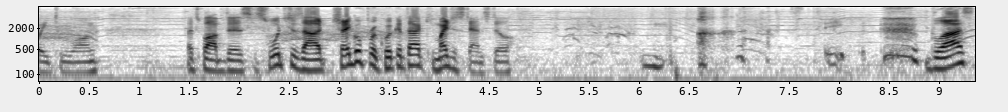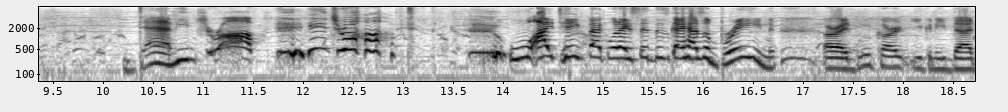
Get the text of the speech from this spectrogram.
way too long. Let's pop this. He switches out. Should I go for a quick attack? He might just stand still. Blast. Damn, he dropped. He dropped. I take back what I said. This guy has a brain. All right, blue card. You can eat that.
